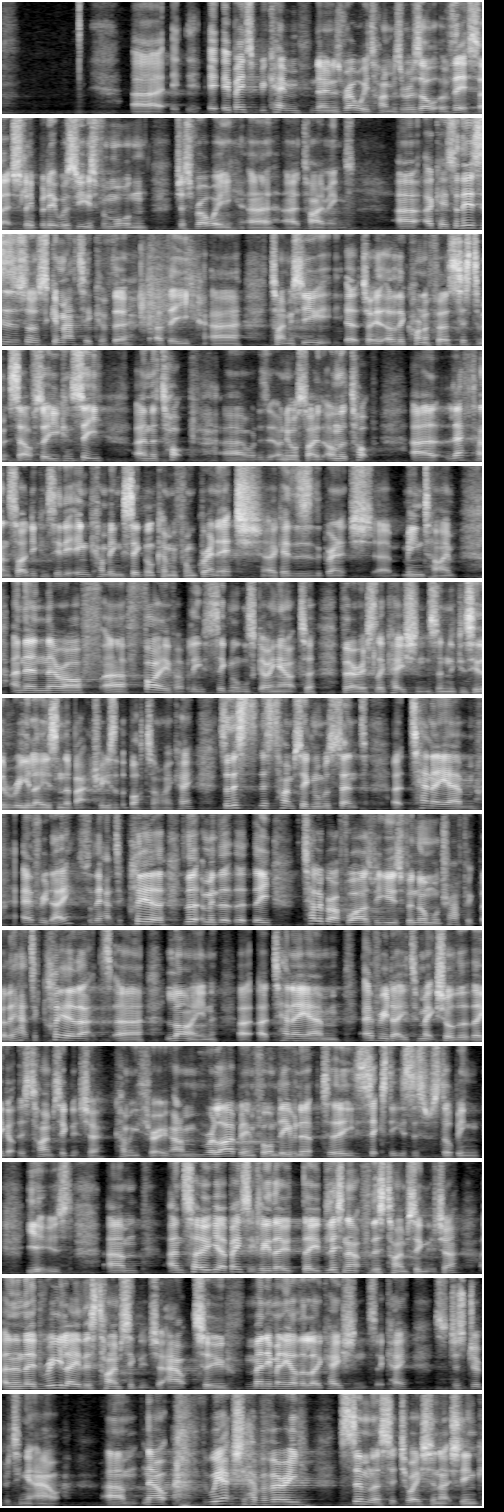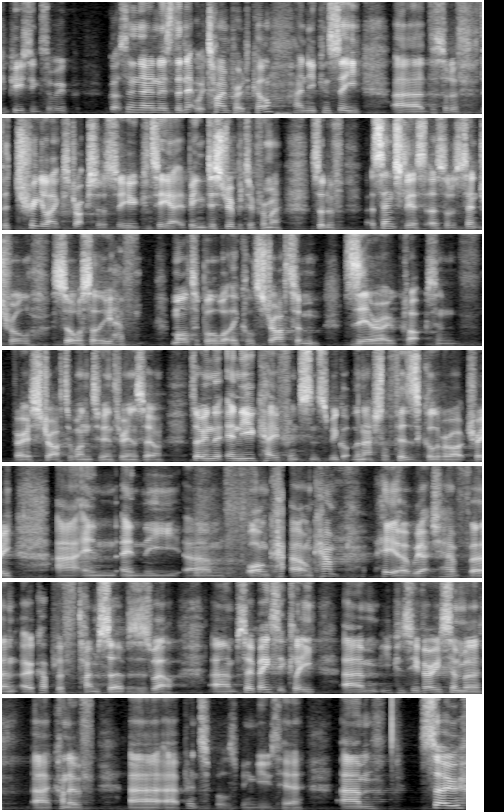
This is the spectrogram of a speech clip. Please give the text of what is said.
uh, it, it, basically became known as railway time as a result of this, actually, but it was used for more than just railway uh, uh, timings. Uh, okay, so this is a sort of schematic of the of the uh, timing. So you, uh, sorry, of the chronopher system itself. So you can see on the top, what is it on your side? On the top uh, left-hand side, you can see the incoming signal coming from Greenwich. Okay, this is the Greenwich uh, mean time. And then there are uh, five, I believe, signals going out to various locations, and you can see the relays and the batteries at the bottom, okay? So this, this time signal was sent at 10 a.m. every day, so they had to clear, the, I mean, the, the, the telegraph wires were used for normal traffic, but they had to clear that uh, line uh, at 10 a.m. every day to make sure that they got this time signature coming through. And I'm informed, even up to the 60s, this was still being used. Um, and so, yeah, basically, they, they'd listen out for this time signature, and then they'd relay this time signature out to many, many other locations, okay? So distributing it out. Um, now, we actually have a very similar situation actually in computing. So we've got something known as the network time protocol, and you can see uh, the sort of the tree-like structure. So you can see it being distributed from a sort of essentially a, a sort of central source, so you have multiple what they call stratum zero clocks and various strata one, two, and three, and so on. So in the in the UK, for instance, we've got the National Physical Laboratory. Uh, in in the um, on, on, camp here, we actually have um, a couple of time servers as well. Um, so basically, um, you can see very similar uh, kind of uh, uh, principles being used here. Um, so.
